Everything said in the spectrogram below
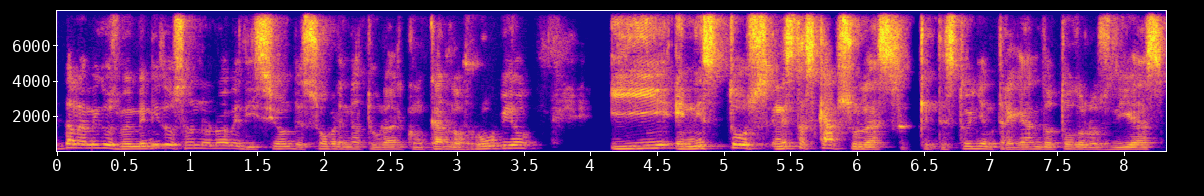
¿Qué tal amigos? Bienvenidos a una nueva edición de Sobrenatural con Carlos Rubio. Y en, estos, en estas cápsulas que te estoy entregando todos los días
